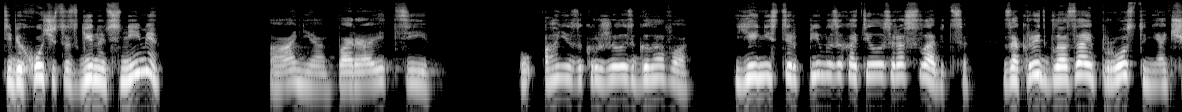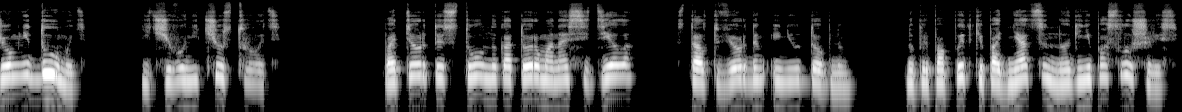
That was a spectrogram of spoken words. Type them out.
Тебе хочется сгинуть с ними? Аня, пора идти. У Ани закружилась голова. Ей нестерпимо захотелось расслабиться, закрыть глаза и просто ни о чем не думать, ничего не чувствовать. Потертый стул, на котором она сидела, стал твердым и неудобным, но при попытке подняться ноги не послушались.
